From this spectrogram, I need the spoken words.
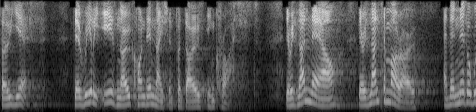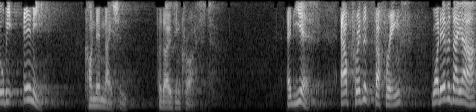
So yes, there really is no condemnation for those in Christ. There is none now, there is none tomorrow, and there never will be any condemnation for those in Christ. And yes, our present sufferings, whatever they are,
